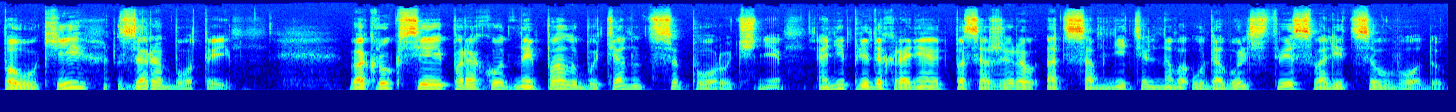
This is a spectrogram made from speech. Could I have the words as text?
Пауки за работой. Вокруг всей пароходной палубы тянутся поручни. Они предохраняют пассажиров от сомнительного удовольствия свалиться в воду.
